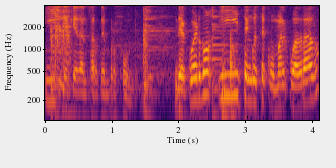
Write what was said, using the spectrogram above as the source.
y le queda el sartén profundo. ¿De acuerdo? Y tengo este comal cuadrado,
